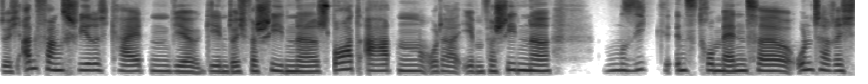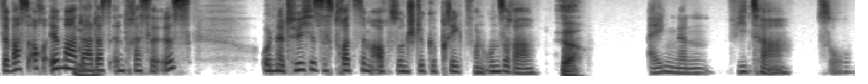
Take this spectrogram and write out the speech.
durch Anfangsschwierigkeiten, wir gehen durch verschiedene Sportarten oder eben verschiedene Musikinstrumente, Unterrichte, was auch immer mhm. da das Interesse ist. Und natürlich ist es trotzdem auch so ein Stück geprägt von unserer ja. eigenen Vita. So.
